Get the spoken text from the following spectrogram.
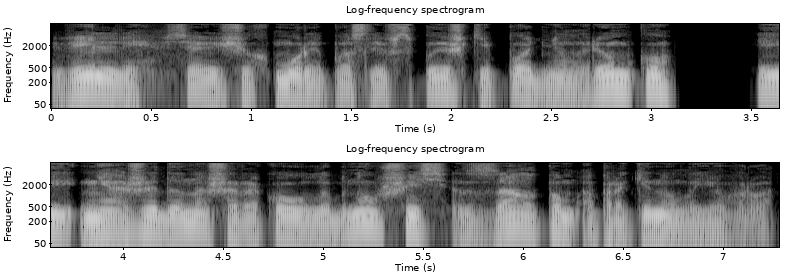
Вилли, все еще хмурый после вспышки, поднял рюмку и, неожиданно широко улыбнувшись, залпом опрокинул ее в рот.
